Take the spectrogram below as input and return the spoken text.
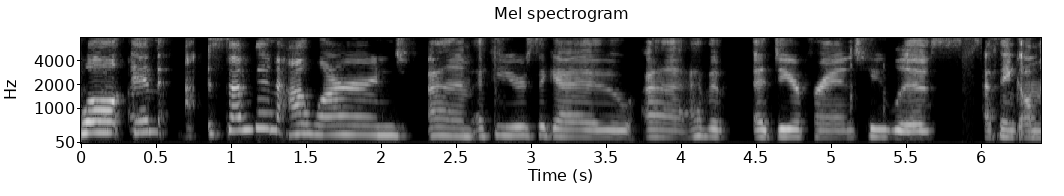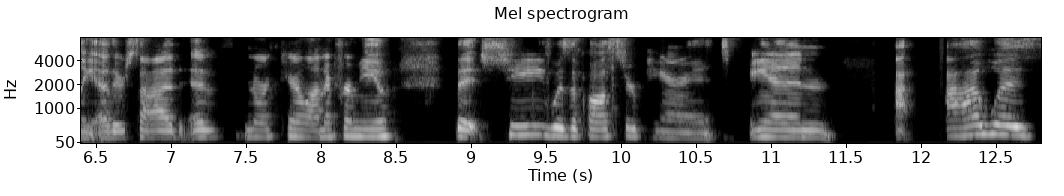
Well, and something I learned um, a few years ago. Uh, I have a, a dear friend who lives, I think, on the other side of North Carolina from you, but she was a foster parent, and I, I was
